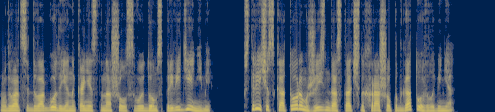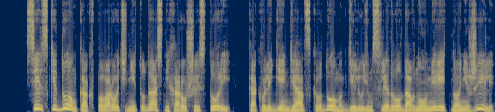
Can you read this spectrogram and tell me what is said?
В 22 года я наконец-то нашел свой дом с привидениями, встреча с которым жизнь достаточно хорошо подготовила меня. Сельский дом, как в повороте не туда, с нехорошей историей, как в легенде адского дома, где людям следовало давно умереть, но они жили,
